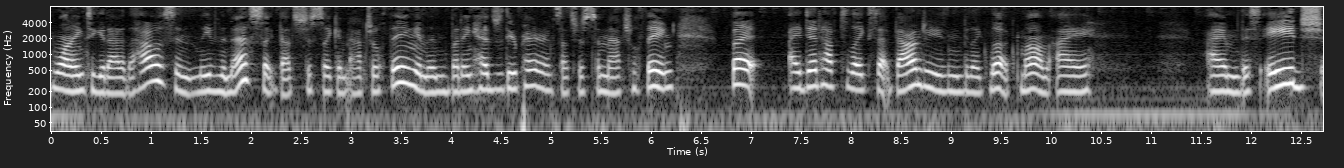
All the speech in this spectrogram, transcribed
wanting to get out of the house and leave the nest like that's just like a natural thing and then butting heads with your parents that's just a natural thing. But i did have to like set boundaries and be like look mom i i'm this age.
